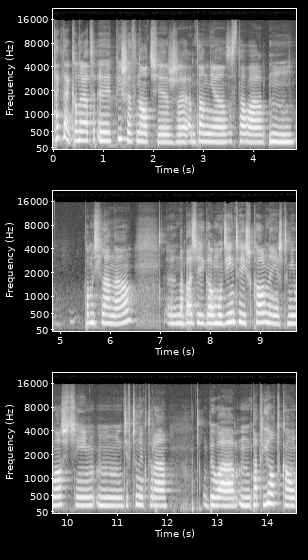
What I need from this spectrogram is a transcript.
Tak, tak. Konrad y, pisze w nocie, że Antonia została mm, pomyślana y, na bazie jego młodzieńczej, szkolnej jeszcze miłości mm, dziewczyny, która była mm, patriotką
